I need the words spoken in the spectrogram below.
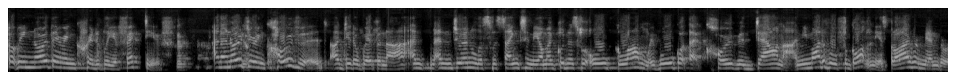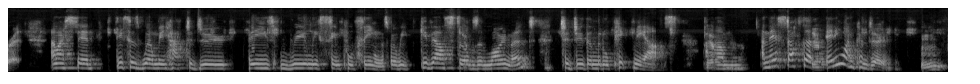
but we know they're incredibly effective. Yep. And I know during COVID, I did a webinar and, and journalists were saying to me, oh my goodness, we're all glum. We've all got that COVID downer. And you might have all forgotten this, but I remember it. And I said, this is when we have to do these really simple things where we give ourselves a moment to do the little pick-me-ups. Yep. Um, and there's stuff that Yep. anyone can do. Mm.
